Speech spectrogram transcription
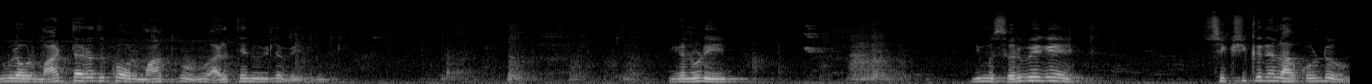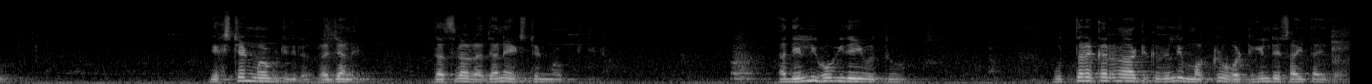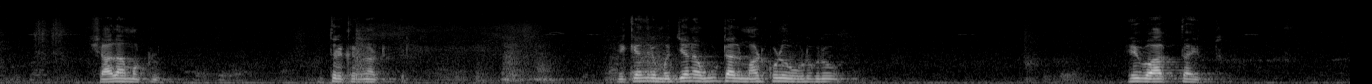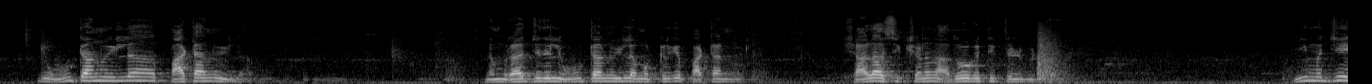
ಇವ್ರು ಅವ್ರು ಮಾಡ್ತಾ ಇರೋದಕ್ಕೂ ಅವ್ರ ಮಾತಿಗೂ ಅಳತೆನೂ ಇಲ್ಲ ಇಲ್ಲ. ಈಗ ನೋಡಿ, ನಿಮ್ಮ ಸರ್ವೆಗೆ ಶಿಕ್ಷಕರನ್ನೆಲ್ಲ ಹಾಕ್ಕೊಂಡು ಎಕ್ಸ್ಟೆಂಡ್ ಮಾಡಿಬಿಟ್ಟಿದ್ದೀರ, ರಜಾನೆ. ದಸರಾ ರಜಾನೆ ಎಕ್ಸ್ಟೆಂಡ್ ಮಾಡಿಬಿಟ್ಟಿದ್ದೀರ. ಅದೆಲ್ಲಿಗೆ ಹೋಗಿದೆ ಇವತ್ತು? ಉತ್ತರ ಕರ್ನಾಟಕದಲ್ಲಿ ಮಕ್ಕಳು ಒಟ್ಟಿಗಿಲ್ಲದೆ ಸಾಯ್ತಾ ಇದ್ದಾರೆ. ಶಾಲಾ ಮಕ್ಕಳು. ಉತ್ತರ ಕರ್ನಾಟಕದಲ್ಲಿ ಏಕೆಂದರೆ ಮಧ್ಯಾಹ್ನ ಊಟ ಅಲ್ಲಿ ಮಾಡ್ಕೊಳ್ಳೋ ಹುಡುಗರು ಹೇಗೋ ಆಗ್ತಾ ಇತ್ತು. ಈಗ ಊಟನೂ ಇಲ್ಲ, ಪಾಠನೂ ಇಲ್ಲ. ನಮ್ಮ ರಾಜ್ಯದಲ್ಲಿ ಊಟನೂ ಇಲ್ಲ, ಮಕ್ಕಳಿಗೆ ಪಾಠನೂ ಇಲ್ಲ. ಶಾಲಾ ಶಿಕ್ಷಣನ ಅಧೋಗತಿಗೆ ತಳ್ಳಿಬಿಡ್ತಾ ಇದೆ. ಈ ಮಧ್ಯೆ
